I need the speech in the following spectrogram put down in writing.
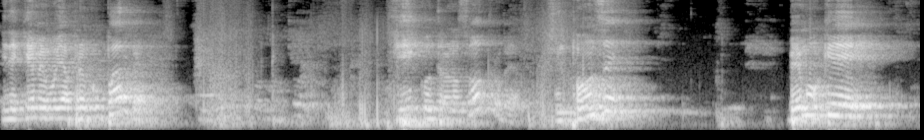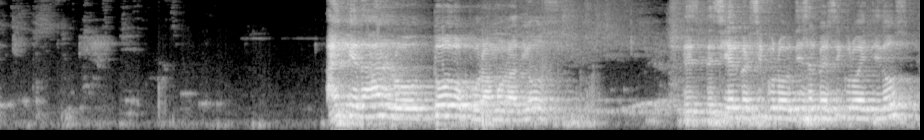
¿y de qué me voy a preocupar? Vea? ¿Quién contra nosotros? Vea? Entonces, vemos que Hay que darlo todo por amor a Dios. Decía el versículo, dice el versículo 22,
